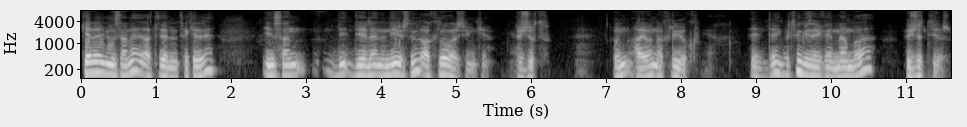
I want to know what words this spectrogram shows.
Gelelim insana, atlayalım tekeleri. İnsan di- diğerlerinde niye üstünde? Aklı var çünkü. Vücut. Onun hayvanın aklı yok. E, demek bütün güzelliklerin menbaı vücut diyor.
